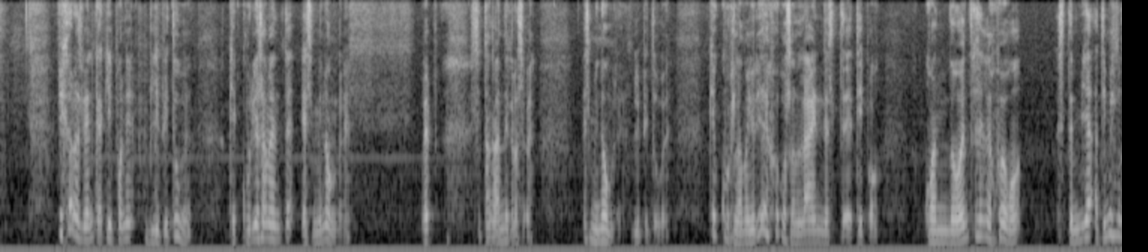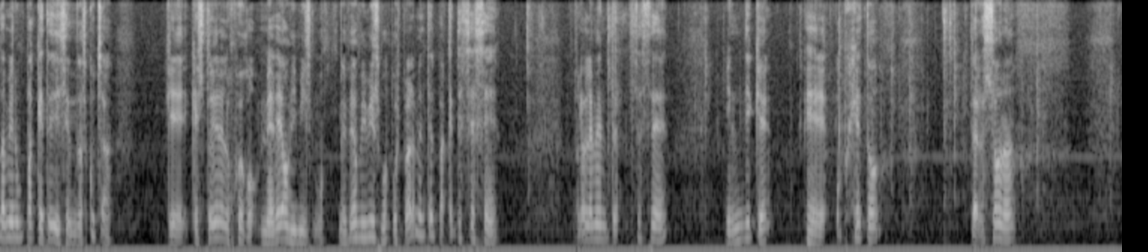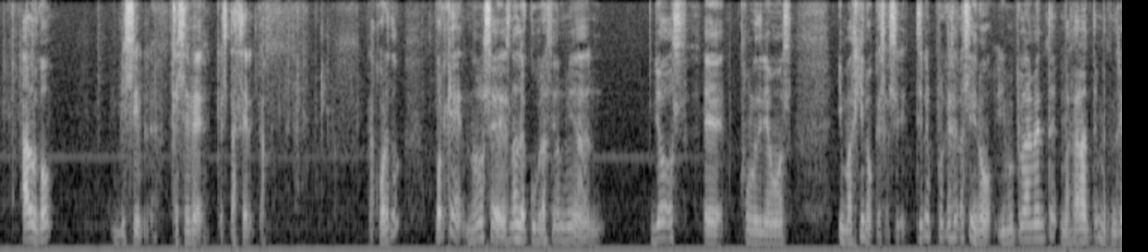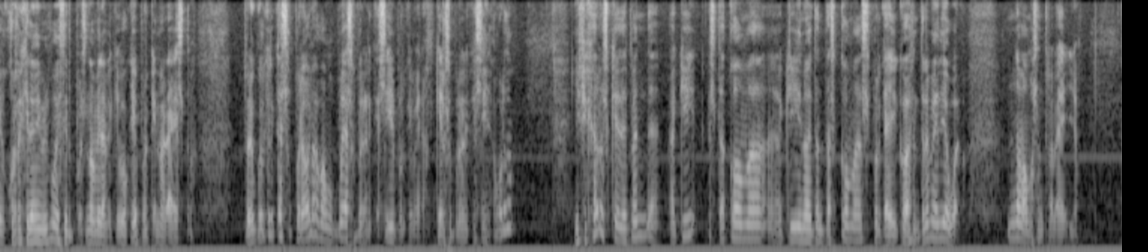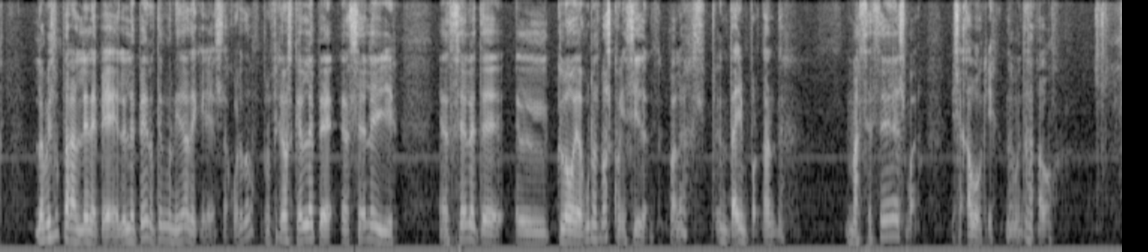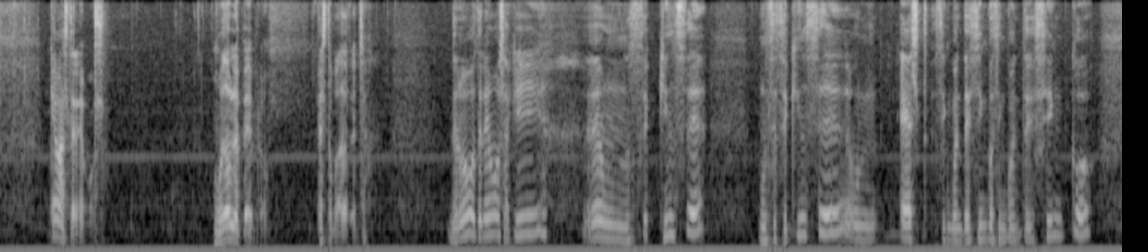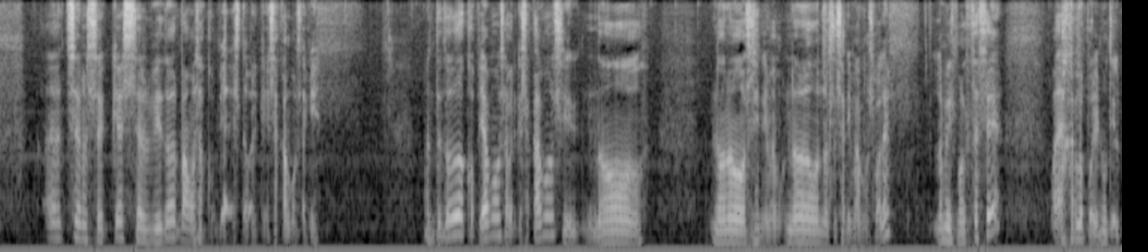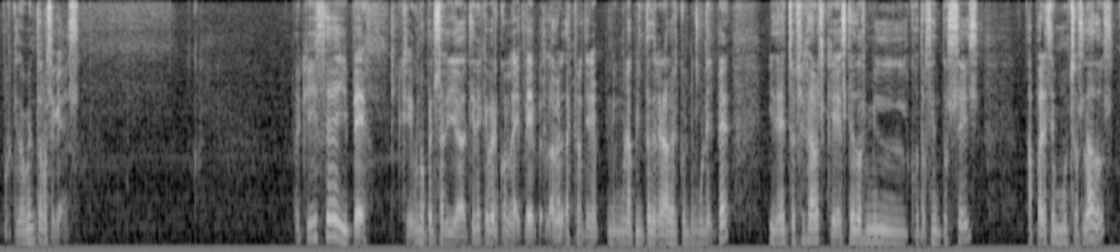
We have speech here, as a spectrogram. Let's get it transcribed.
Fijaros bien que aquí pone Blipitube, que curiosamente es mi nombre. Esto es tan grande que no se ve. Es mi nombre, Blipitube. ¿Qué ocurre? La mayoría de juegos online de este tipo, cuando entras en el juego, se te envía a ti mismo también un paquete diciendo, escucha, que, que estoy en el juego, me veo a mí mismo. Me veo a mí mismo, pues probablemente el paquete CC probablemente CC indique eh, objeto, persona, algo visible, que se ve, que está cerca. ¿De acuerdo? ¿Por qué? No lo sé, es una lecubración mía. Yo, eh, como lo diríamos, imagino que es así. ¿Tiene por qué ser así? No. Y muy probablemente más adelante me tendré que corregir a mí mismo y decir, pues no, mira, me equivoqué porque no era esto. Pero en cualquier caso, por ahora vamos, voy a suponer que sí, porque mira, quiero suponer que sí, ¿de acuerdo? Y fijaros que depende, aquí esta coma, aquí no hay tantas comas porque hay cosas entre medio, bueno, no vamos a entrar a ello. Lo mismo para el LP, el LP no tengo ni idea de qué es, ¿de acuerdo? Pero fijaros que el LP, el CLI, el CLT, el CLO y algunos más coinciden, ¿vale? Es un detalle importante. Más CCs, bueno, y se acabó aquí, de momento se acabó. ¿Qué más tenemos? WP Pro, esto para la derecha. De nuevo tenemos aquí eh, un C15, un CC15, un EST 5555, H no sé qué servidor. Vamos a copiar esto a ver qué sacamos de aquí. Ante todo, copiamos a ver qué sacamos y no, no, nos, desanimamos, no nos desanimamos, ¿vale? Lo mismo, el CC voy a dejarlo por inútil porque de momento no sé qué es. Aquí dice IP, que uno pensaría tiene que ver con la IP, pero la verdad es que no tiene ninguna pinta de tener a ver con ninguna IP. Y de hecho, fijaros que este 2406 aparece en muchos lados.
